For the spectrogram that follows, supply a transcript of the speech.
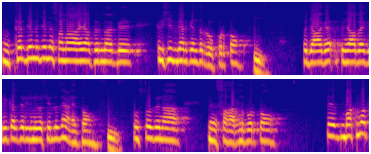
ਫਿਰ ਜਿਵੇਂ ਜਿਵੇਂ ਸਮਾਂ ਆਇਆ ਫਿਰ ਮੈਂ ਅੱਗੇ ਕ੍ਰਿਸ਼ੀ ਵਿਗਿਆਨ ਕੇਂਦਰ ਰੋਪੜ ਤੋਂ ਪੰਜਾਬ ਪੰਜਾਬ ਐਗਰੀਕਲਚਰ ਯੂਨੀਵਰਸਿਟੀ ਲੁਧਿਆਣੇ ਤੋਂ ਉਸ ਤੋਂ ਬਿਨਾ ਸਹਾਰਨਪੁਰ ਤੋਂ ਤੇ ਵੱਖ-ਵੱਖ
